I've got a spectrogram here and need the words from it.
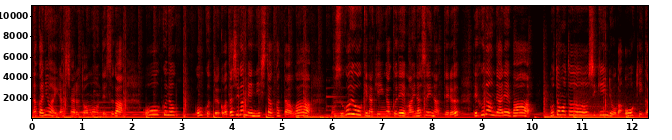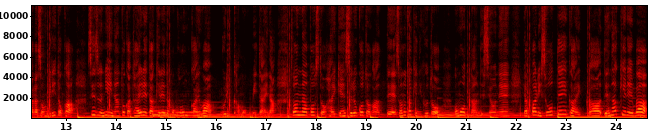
中にはいらっしゃると思うんですが多くの多くというか私が目にした方はもうすごい大きな金額でマイナスになってるで普段であればもともと資金量が大きいから損切りとかせずになんとか耐えれたけれども今回は無理かもみたいなそんなポストを拝見することがあってその時にふと思ったんですよね。やっぱり想定外が出なければ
